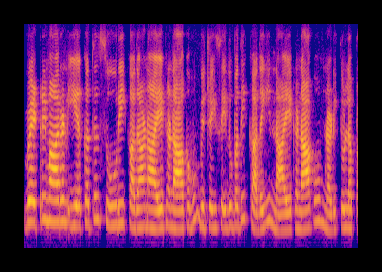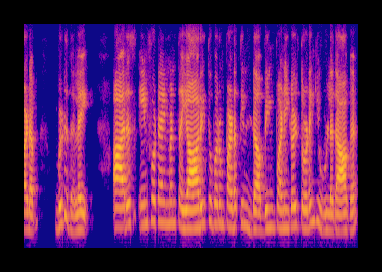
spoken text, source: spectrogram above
வெற்றிமாறன் இயக்கத்தில் சூரி கதாநாயகனாகவும் விஜய் சேதுபதி கதையின் நாயகனாகவும் நடித்துள்ள படம் விடுதலை. ஆர் எஸ் இன்ஃபர்டைன்மெண்ட் தயாரித்து வரும் படத்தின் டப்பிங் பணிகள் தொடங்கியுள்ளதாக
